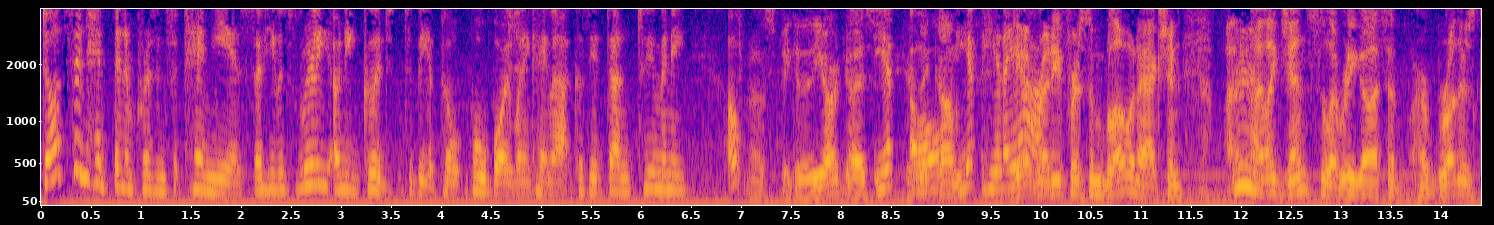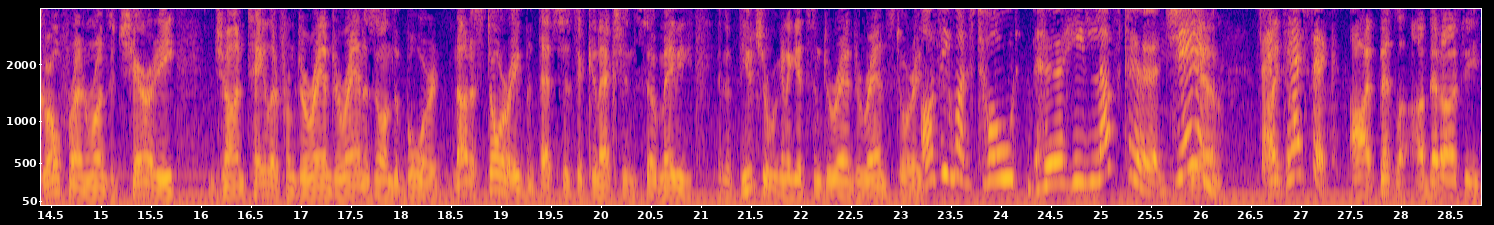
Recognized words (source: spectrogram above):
Dodson had been in prison for 10 years, so he was really only good to be a pool, pool boy when he came out because he'd done too many. Oh, Oh, speaking of the yard guys, Yep. here Oh, they come. yep, here they Get are. Get ready for some blowing action. I, I mm. like Jen's celebrity gossip. Her brother's girlfriend runs a charity. John Taylor from Duran Duran is on the board. Not a story, but that's just a connection. So maybe in the future we're going to get some Duran Duran stories. Ozzy once told her he loved her. Jen! Yeah. Fantastic. I bet I bet Ozzy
